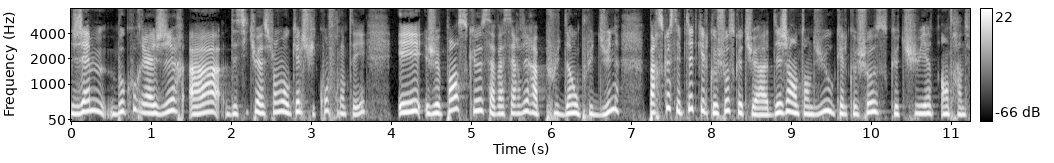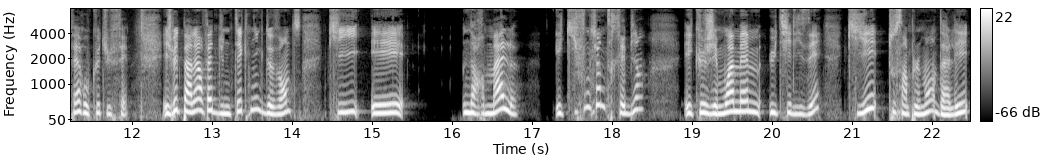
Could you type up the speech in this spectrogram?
j'aime beaucoup réagir à des situations auxquelles je suis confrontée, et je pense que ça va servir à plus d'un ou plus d'une, parce que c'est peut-être quelque chose que tu as déjà entendu, ou quelque chose que tu es en train de faire, ou que tu fais. Et je vais te parler en fait d'une technique de vente qui est normale, et qui fonctionne très bien, et que j'ai moi-même utilisée, qui est tout simplement d'aller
